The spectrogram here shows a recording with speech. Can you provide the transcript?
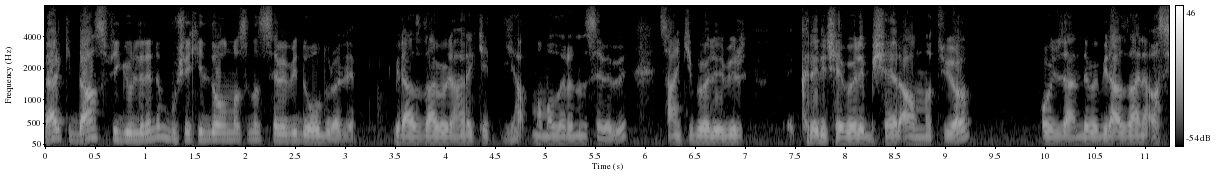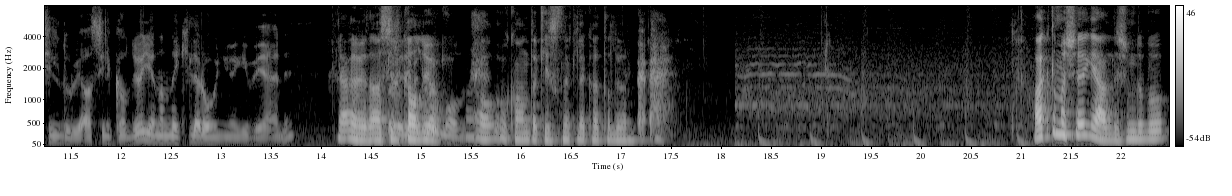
Belki dans figürlerinin bu şekilde olmasının sebebi de olur Ali. Biraz daha böyle hareketli yapmamalarının sebebi. Sanki böyle bir kraliçe böyle bir şeyler anlatıyor. O yüzden de böyle biraz daha hani asil duruyor, asil kalıyor. Yanındakiler oynuyor gibi yani. Ya evet asil Öyle kalıyor. O, o konuda kesinlikle katılıyorum. Aklıma şey geldi. Şimdi bu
